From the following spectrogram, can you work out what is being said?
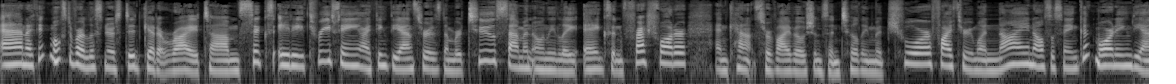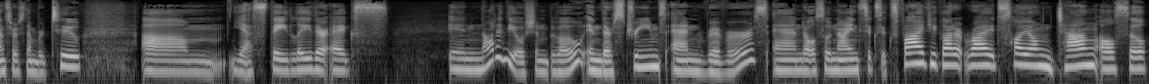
And I think most of our listeners did get it right. Um, 6883 saying, I think the answer is number two, salmon only lay eggs in freshwater and cannot survive oceans until they mature. 5319 also saying, good morning. The answer is number two. Um, yes, they lay their eggs in not in the ocean below, in their streams and rivers. And also 9665, you got it right. 서영 장 also.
